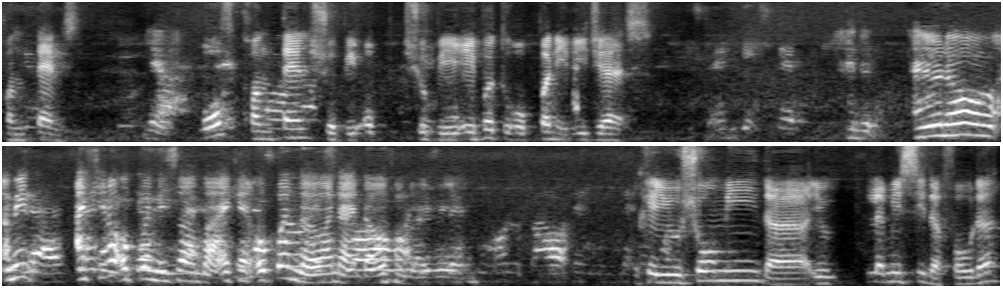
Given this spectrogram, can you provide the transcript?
contents. Yeah. Both content should be op- should be able to open in EJS. I don't, I don't know. I mean, I cannot open this one, but I can open the one that I download from library. Okay, you show me the you let me see the folder.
